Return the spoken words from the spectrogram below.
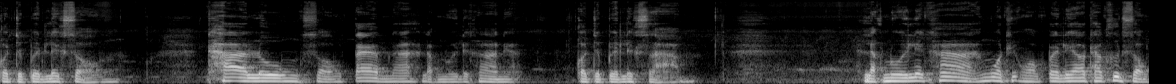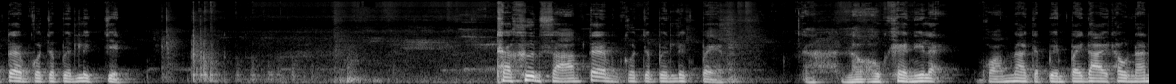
ก็จะเป็นเลขสองถ้าลงสองแต้มนะ หลักหน่วยเลขห้าเนี่ย ก็จะเป็นเลขสามหลักหน่วยเลขห้างวดที่ออกไปแล้ว ถ้าขึ้นสองแต้มก็จะเป็นเลขเจ็ดถ้าขึ้นสามแต้มก็จะเป็นเลขแปดเราเอาแค่นี้แหละ ความน่าจะเป็นไปได้เท่านั้น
